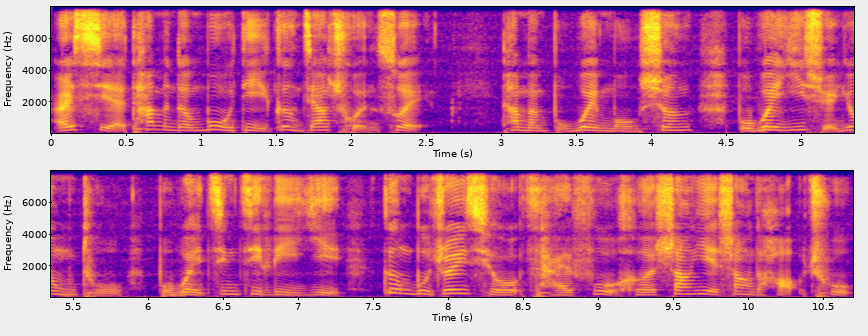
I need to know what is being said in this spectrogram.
而且他们的目的更加纯粹。他们不为谋生，不为医学用途，不为经济利益，更不追求财富和商业上的好处。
